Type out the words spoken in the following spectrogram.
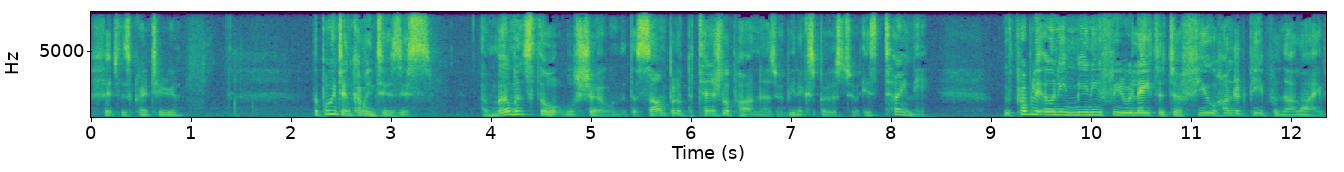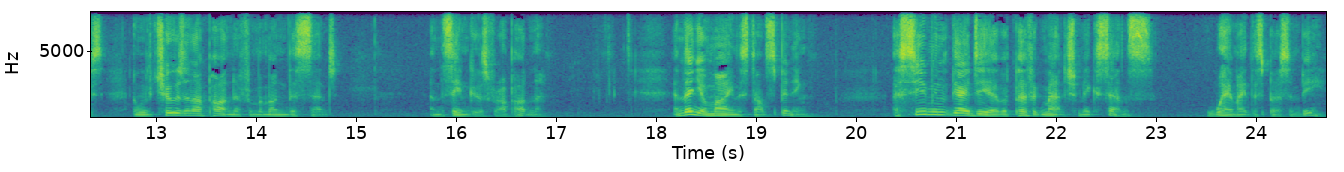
fit this criterion? The point I'm coming to is this a moment's thought will show that the sample of potential partners we've been exposed to is tiny. We've probably only meaningfully related to a few hundred people in our lives, and we've chosen our partner from among this set. And the same goes for our partner. And then your mind starts spinning. Assuming that the idea of a perfect match makes sense, where might this person be?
